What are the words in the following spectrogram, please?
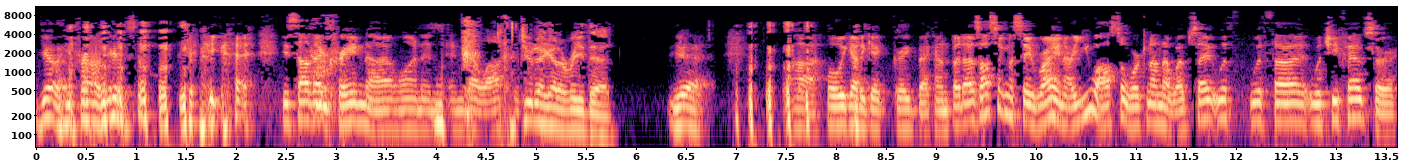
Yeah, he probably is. he, he, saw that crane uh, one and, and got lost. Dude, I got to read that. Yeah. uh, well, we got to get Greg back on. But I was also going to say, Ryan, are you also working on that website with with uh, with GFabs or?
